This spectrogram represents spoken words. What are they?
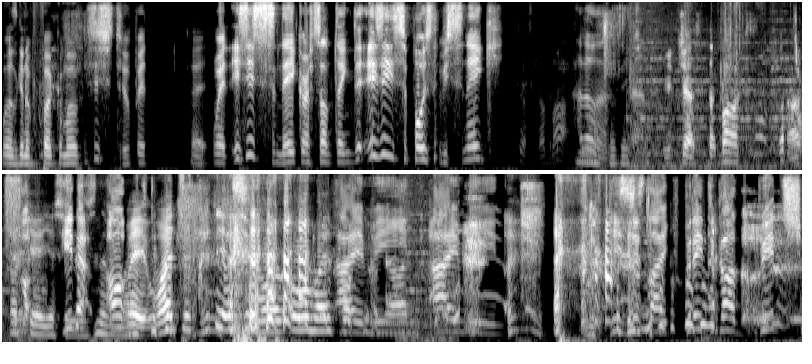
Mo's gonna fuck him up. Is he stupid? Wait. Wait, is he Snake or something? Is he supposed to be Snake? I don't No, it's a understand. it's just a box. Okay. Okay, yes, He it do- is. Never oh. Wait, what? yes, you are. Oh my I mean, god. I mean, he's just like, pray to God, bitch.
